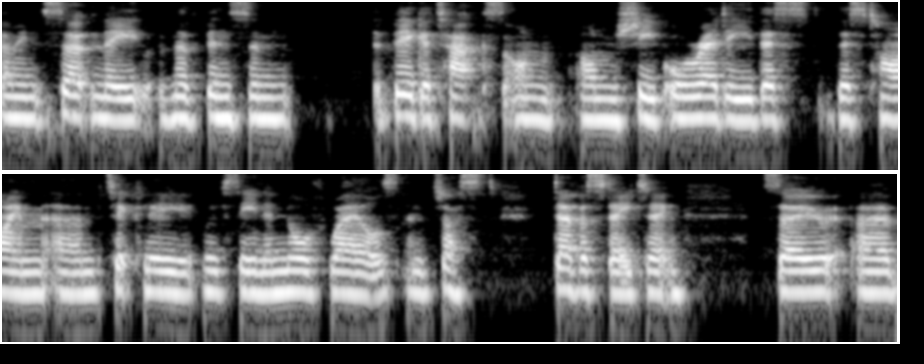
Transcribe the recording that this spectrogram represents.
I mean certainly there have been some big attacks on on sheep already this this time, um, particularly we've seen in North Wales, and just devastating. So uh,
